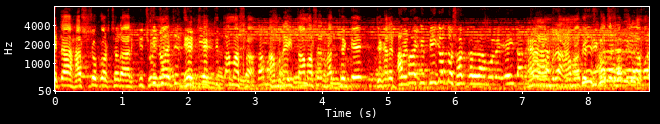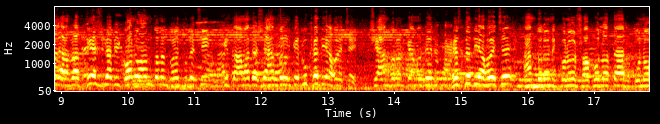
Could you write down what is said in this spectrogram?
এটা হাস্যকর ছাড়া আর কিছুই নয়। এটি একটি তামাশা। আমরা এই তামাশার হাত থেকে যেখানে আপনারা 20 কি বিগত সরকারের আমলে এই হ্যাঁ আমরা আমাদের বিগত সরকারের আমলে আমরা দেশব্যাপী গণ আন্দোলন গড়ে তুলেছি কিন্তু আমাদের সেই আন্দোলনকে রুখে দেওয়া হয়েছে। সেই আন্দোলনকে আমাদের ভেস্তে দেওয়া হয়েছে। আন্দোলনে কোনো সফলতার কোনো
